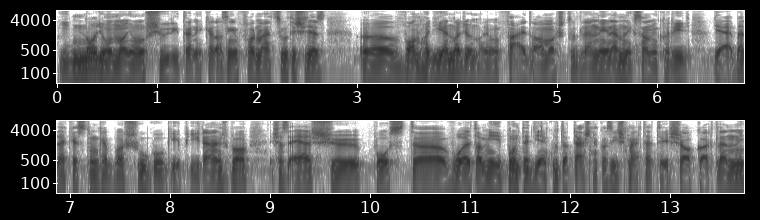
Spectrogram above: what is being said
így nagyon-nagyon sűríteni kell az információt, és hogy ez van, hogy ilyen nagyon-nagyon fájdalmas tud lenni. Én emlékszem, amikor így ugye, belekezdtünk ebbe a súgógép írásba, és az első poszt volt, ami pont egy ilyen kutatásnak az ismertetése akart lenni,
